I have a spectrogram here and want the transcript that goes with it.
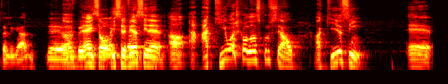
tá ligado? É, ah, é então, e você vê assim, né? Ó, aqui eu acho que é o lance crucial. Aqui, assim, é,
